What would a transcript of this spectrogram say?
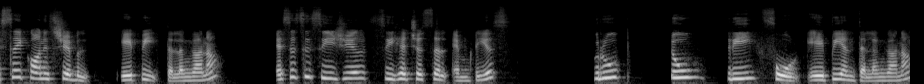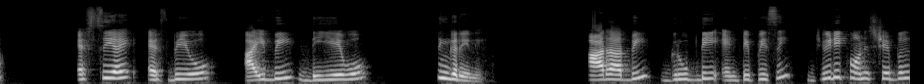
SI constable AP Telangana. SSC CGL CHSL MTS group two three four AP and Telangana FCI FBO IB DAO Singareni RRB group D NTPC GD constable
